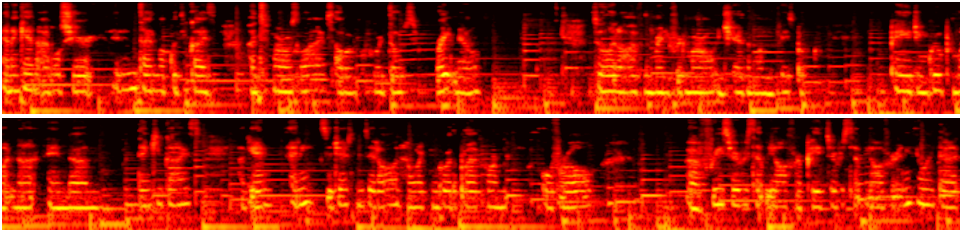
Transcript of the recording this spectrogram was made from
And again, I will share an inside look with you guys on tomorrow's lives. I'll record those right now so that I'll have them ready for tomorrow and share them on the Facebook page and group and whatnot. And um, thank you guys. Again, any suggestions at all on how I can grow the platform overall, a free service that we offer, paid service that we offer, anything like that,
